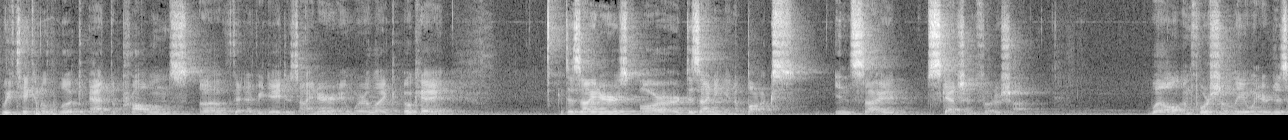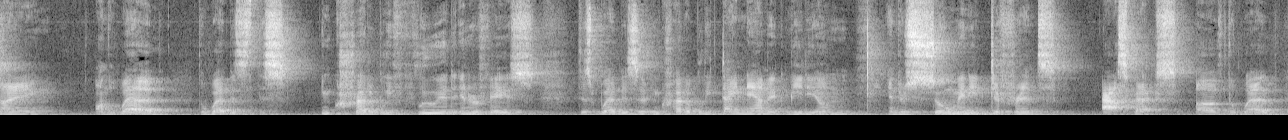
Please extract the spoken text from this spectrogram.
we've taken a look at the problems of the everyday designer and we're like, okay, designers are designing in a box inside Sketch and Photoshop. Well, unfortunately, when you're designing on the web, the web is this incredibly fluid interface. This web is an incredibly dynamic medium, and there's so many different aspects of the web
